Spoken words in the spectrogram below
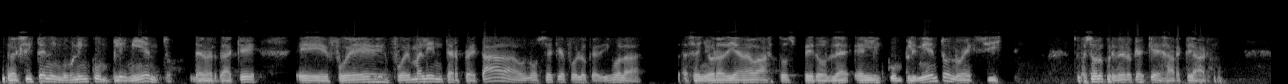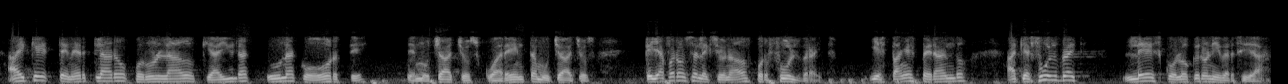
No existe ningún incumplimiento. De verdad que eh, fue, fue malinterpretada o no sé qué fue lo que dijo la, la señora Diana Bastos, pero el incumplimiento no existe. Eso es lo primero que hay que dejar claro. Hay que tener claro, por un lado, que hay una, una cohorte de muchachos, 40 muchachos, que ya fueron seleccionados por Fulbright y están esperando a que Fulbright les coloque una universidad.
